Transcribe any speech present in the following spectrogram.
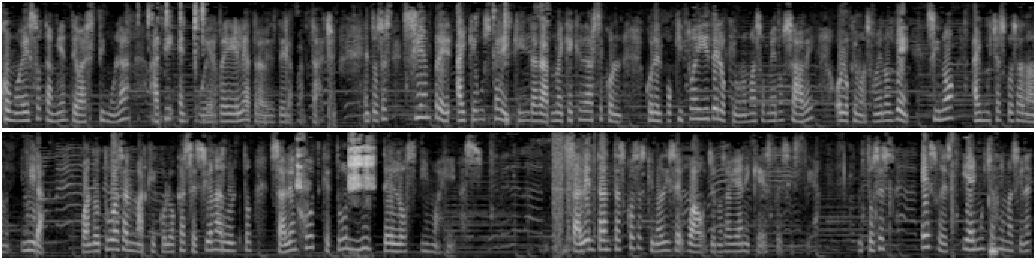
como eso también te va a estimular a ti en tu RL a través de la pantalla entonces siempre hay que buscar hay que indagar no hay que quedarse con, con el poquito ahí de lo que uno más o menos sabe o lo que más o menos ve sino hay muchas cosas más mira cuando tú vas al mar que colocas sesión adulto, salen HUD que tú ni te los imaginas. Salen tantas cosas que uno dice, wow, yo no sabía ni que esto existía. Entonces, eso es. Y hay muchas animaciones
